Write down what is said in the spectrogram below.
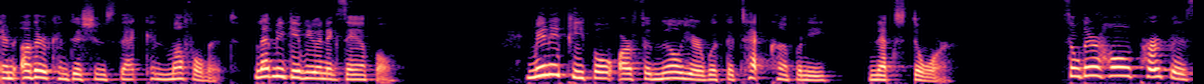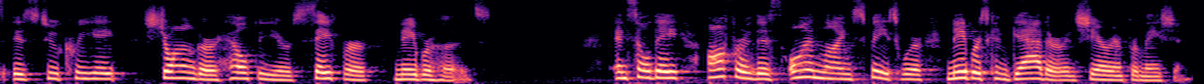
and other conditions that can muffle it. Let me give you an example. Many people are familiar with the tech company Nextdoor. So their whole purpose is to create stronger, healthier, safer neighborhoods. And so they offer this online space where neighbors can gather and share information.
